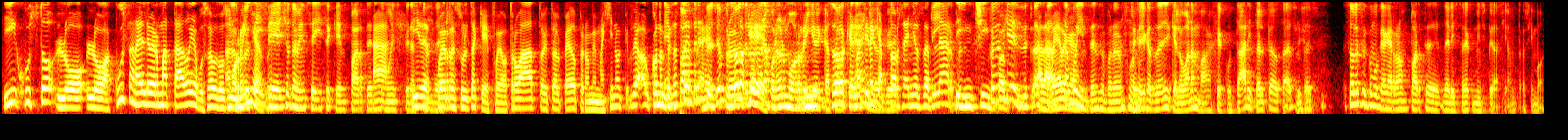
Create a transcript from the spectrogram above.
Y justo lo, lo acusan a él de haber matado y abusado de dos Ah, no, morrillas. sí, de hecho, también se dice que en parte es Ah, como inspiración. y después de- resulta que fue otro vato y todo el pedo, pero me imagino que cuando En empezaste parte la inspiración, pero solo obviamente no van a poner un morrillo de 14 solo que no tiene años, 14 años de Claro, pues- pinche Pues, es que está, a la está- está verga. muy intenso poner un morrillo de 14 años y que lo van a ejecutar y todo el pedo, ¿sabes? Entonces, solo es como que agarraron parte de, de la historia como inspiración, pero Simón.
